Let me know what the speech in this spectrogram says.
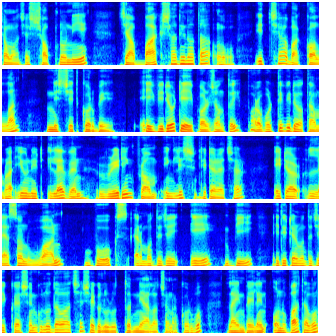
সমাজের স্বপ্ন নিয়ে, যা বাক স্বাধীনতা ও ইচ্ছা বা কল্যাণ নিশ্চিত করবে। এই ভিডিওটি এই পর্যন্তই। পরবর্তী ভিডিওতে আমরা unit eleven reading from English literature এটার লেসন ওয়ান বুকস এর মধ্যে যেই এ বি এই দুইটার মধ্যে যে কোয়েশনগুলো দেওয়া আছে, সেগুলোর উত্তর নিয়ে আলোচনা করব। লাইন বাই লাইন অনুবাদ এবং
